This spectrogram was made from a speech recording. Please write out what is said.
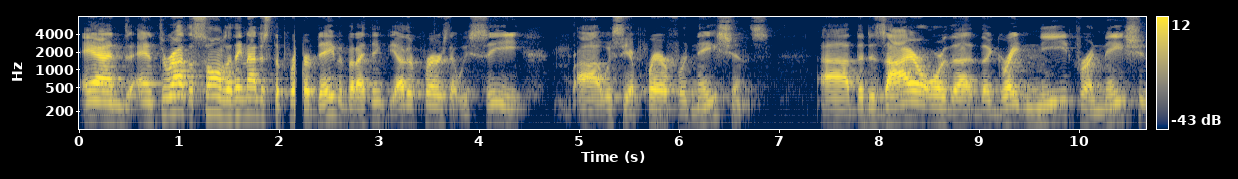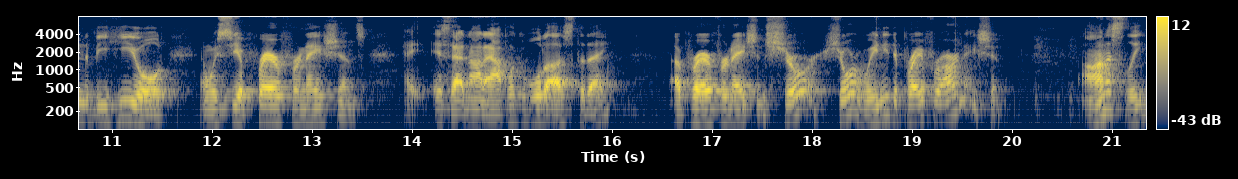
And, and throughout the Psalms, I think not just the prayer of David, but I think the other prayers that we see, uh, we see a prayer for nations. Uh, the desire or the, the great need for a nation to be healed, and we see a prayer for nations. Hey, is that not applicable to us today? A prayer for nations? Sure, sure. We need to pray for our nation. Honestly,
